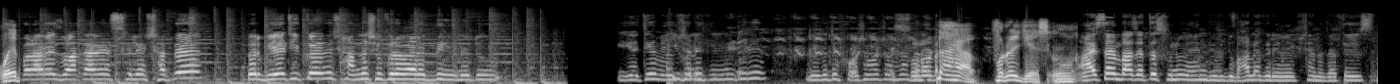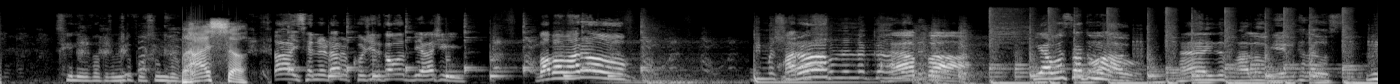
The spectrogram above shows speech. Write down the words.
ওই পাড়ার ওই জোয়াকারের ছেলের সাথে তোর বিয়ে ঠিক করে সামনে শুক্রবারের দিন একটু। ইয়েতে মেয়েখানে কি করে মেয়েকে ফসা ফসা হ্যাঁ পরে গেছে আজ আমি বাজাতে শুনু এন দিদি ভালো করে মেয়েখানে যাতে ছেলের কথা তুমি পছন্দ আচ্ছা। তাই ছেলেটার খুশির খবর দিয়ে আসি। বাবা মারো মারো। হ্যাঁ কি অবস্থা তোমার? হ্যাঁ এই যে ভালো গেম খেলা করছি। তুমি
